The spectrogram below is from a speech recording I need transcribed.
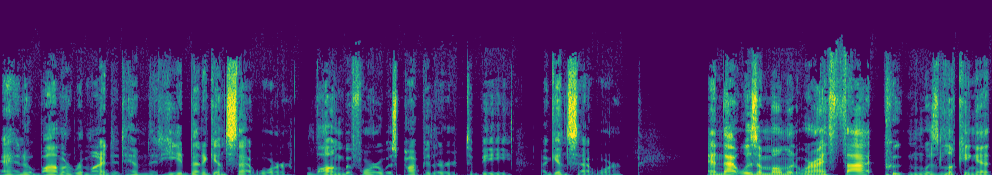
And Obama reminded him that he had been against that war long before it was popular to be against that war. And that was a moment where I thought Putin was looking at,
